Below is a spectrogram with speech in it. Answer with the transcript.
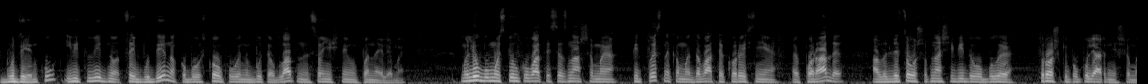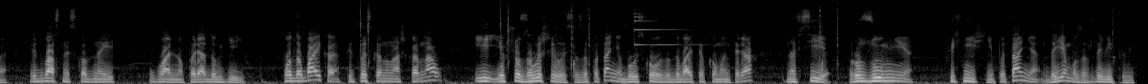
будинку, і відповідно цей будинок обов'язково повинен бути обладнаний сонячними панелями. Ми любимо спілкуватися з нашими підписниками, давати корисні е, поради, але для того, щоб наші відео були трошки популярнішими, від вас нескладний буквально порядок дій. Подобайка, підписка на наш канал. І якщо залишилися запитання, обов'язково задавайте в коментарях. На всі розумні технічні питання даємо завжди відповідь.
